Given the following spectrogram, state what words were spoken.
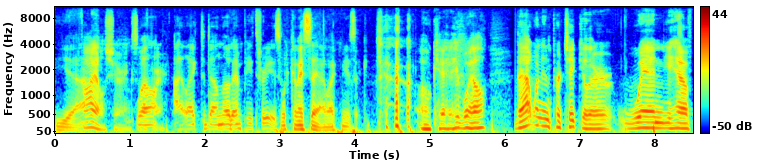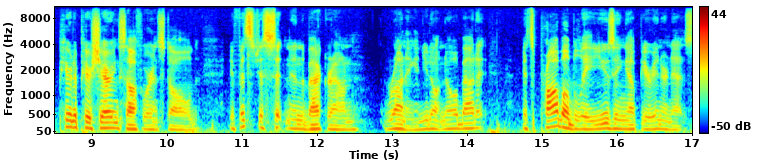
Yeah. file sharing software. Well. I like to download MP3s. What can I say? I like music. Okay, well, that one in particular, when you have peer to peer sharing software installed, if it's just sitting in the background running and you don't know about it, it's probably using up your internet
